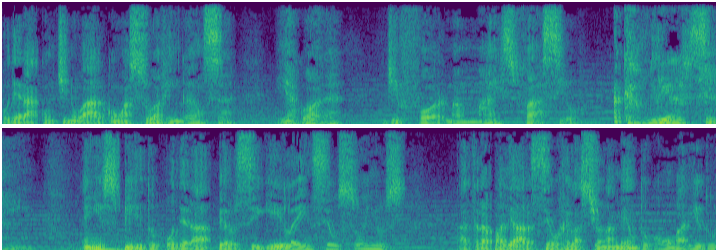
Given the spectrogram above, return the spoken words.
Poderá continuar com a sua vingança. E agora, de forma mais fácil. Aquela mulher. Sim. Em espírito poderá persegui-la em seus sonhos, atrapalhar seu relacionamento com o marido,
